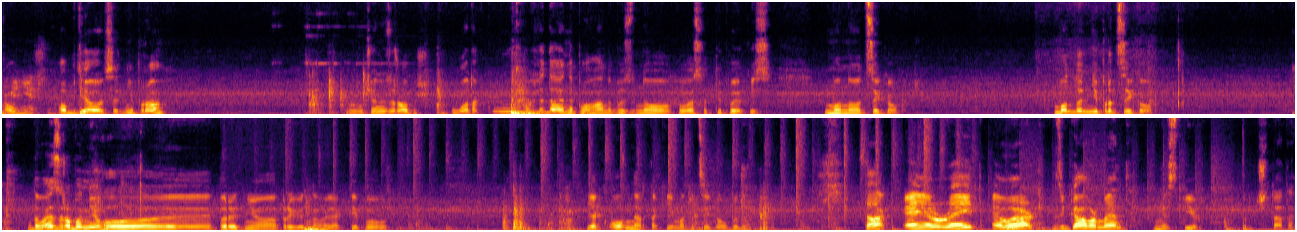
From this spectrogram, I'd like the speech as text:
Ну, Ну. Обділився Дніпро. Нічого не зробиш. О, так ну, виглядає непогано без одного колеса, типу якийсь моноцикл. Модно-дніпроцикл. Давай зробимо його переднього передньопривідного, як типу. Як овнер, такий мотоцикл буде. Так, Air Raid Alert. The government не спів прочитати.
